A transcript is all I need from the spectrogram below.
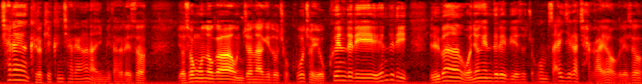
차량은 그렇게 큰 차량은 아닙니다. 그래서 여성 오너가 운전하기도 좋고 저 요크 핸들이 핸들이 일반 원형 핸들에 비해서 조금 사이즈가 작아요. 그래서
